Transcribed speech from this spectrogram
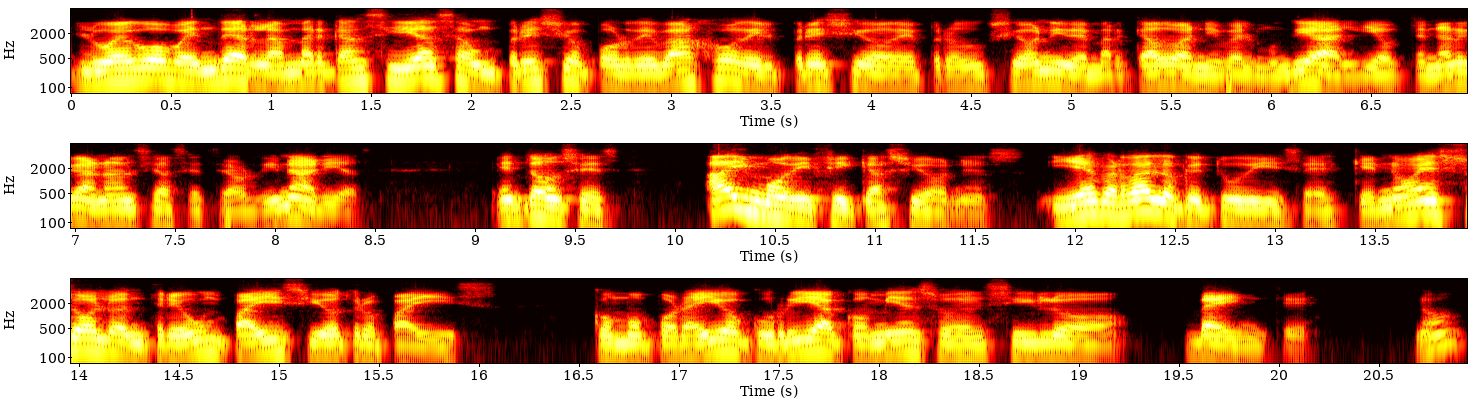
luego vender las mercancías a un precio por debajo del precio de producción y de mercado a nivel mundial y obtener ganancias extraordinarias. Entonces, hay modificaciones y es verdad lo que tú dices, que no es solo entre un país y otro país, como por ahí ocurría a comienzos del siglo XX, ¿no?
